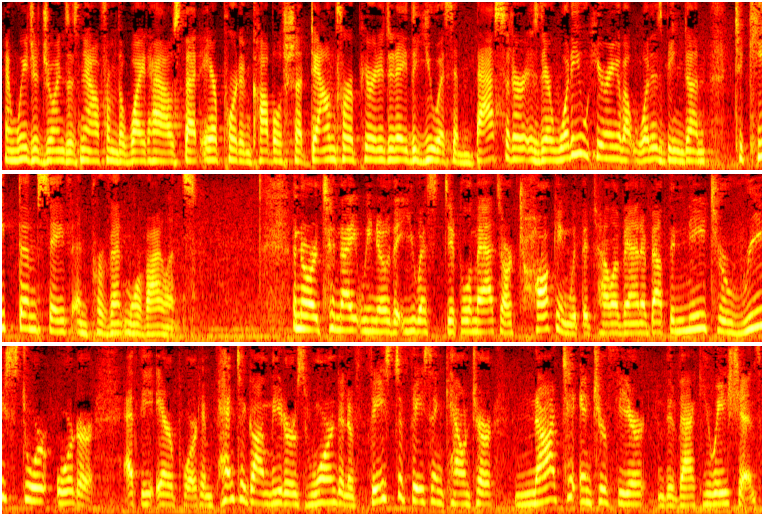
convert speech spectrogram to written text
And Weijia joins us now from the White House. That airport in Kabul shut down for a period today. The U.S. ambassador is there. What are you hearing about what is being done to keep them safe and prevent more violence? Norah, tonight we know that U.S. diplomats are talking with the Taliban about the need to restore order at the airport. And Pentagon leaders warned in a face to face encounter not to interfere in the evacuations.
